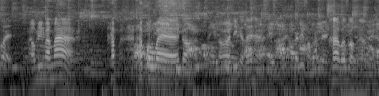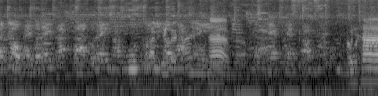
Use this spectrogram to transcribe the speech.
ด้วยเอามีมาม่าครับข้าวโปรแวร์ก็เอาอันนี้ก็ได้ฮะเอาไปที่สองอันเลยข้ามาสองอันเลย เจ้าไข่มา ครับแอนแอนครับขอบคุณครั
